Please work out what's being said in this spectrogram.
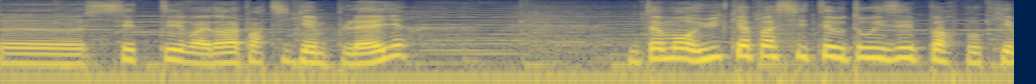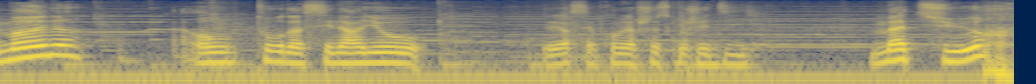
Euh, C'était dans la partie gameplay. Notamment 8 capacités autorisées par Pokémon. Autour d'un scénario, d'ailleurs c'est la première chose que j'ai dit, mature.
